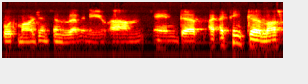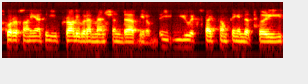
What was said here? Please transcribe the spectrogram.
both margins and revenue. Um, and I think last quarter, Sonya, I think you probably would have mentioned, you know, you expect something in the 30s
